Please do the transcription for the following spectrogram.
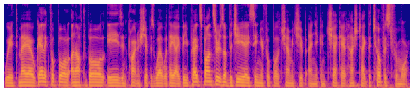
with Mayo. Gaelic football on off the ball is in partnership as well with AIB, proud sponsors of the GAA Senior Football Championship, and you can check out hashtag the toughest for more.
